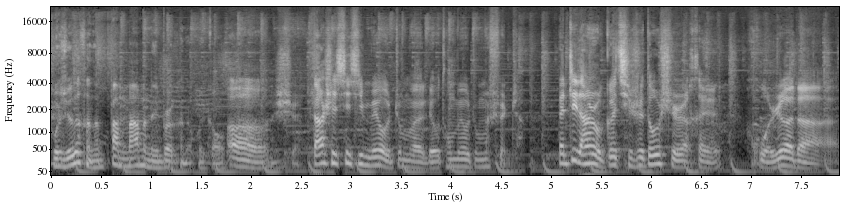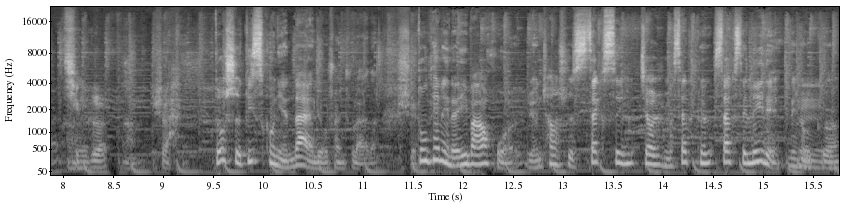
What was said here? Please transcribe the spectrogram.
我觉得可能爸爸妈妈那辈可能会高，呃，是，当时信息没有这么流通，没有这么顺畅。但这两首歌其实都是很火热的情歌啊，是吧？都是 disco 年代流传出来的。冬天里的一把火，原唱是 sexy，叫什么 sexy sexy lady 那首歌，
